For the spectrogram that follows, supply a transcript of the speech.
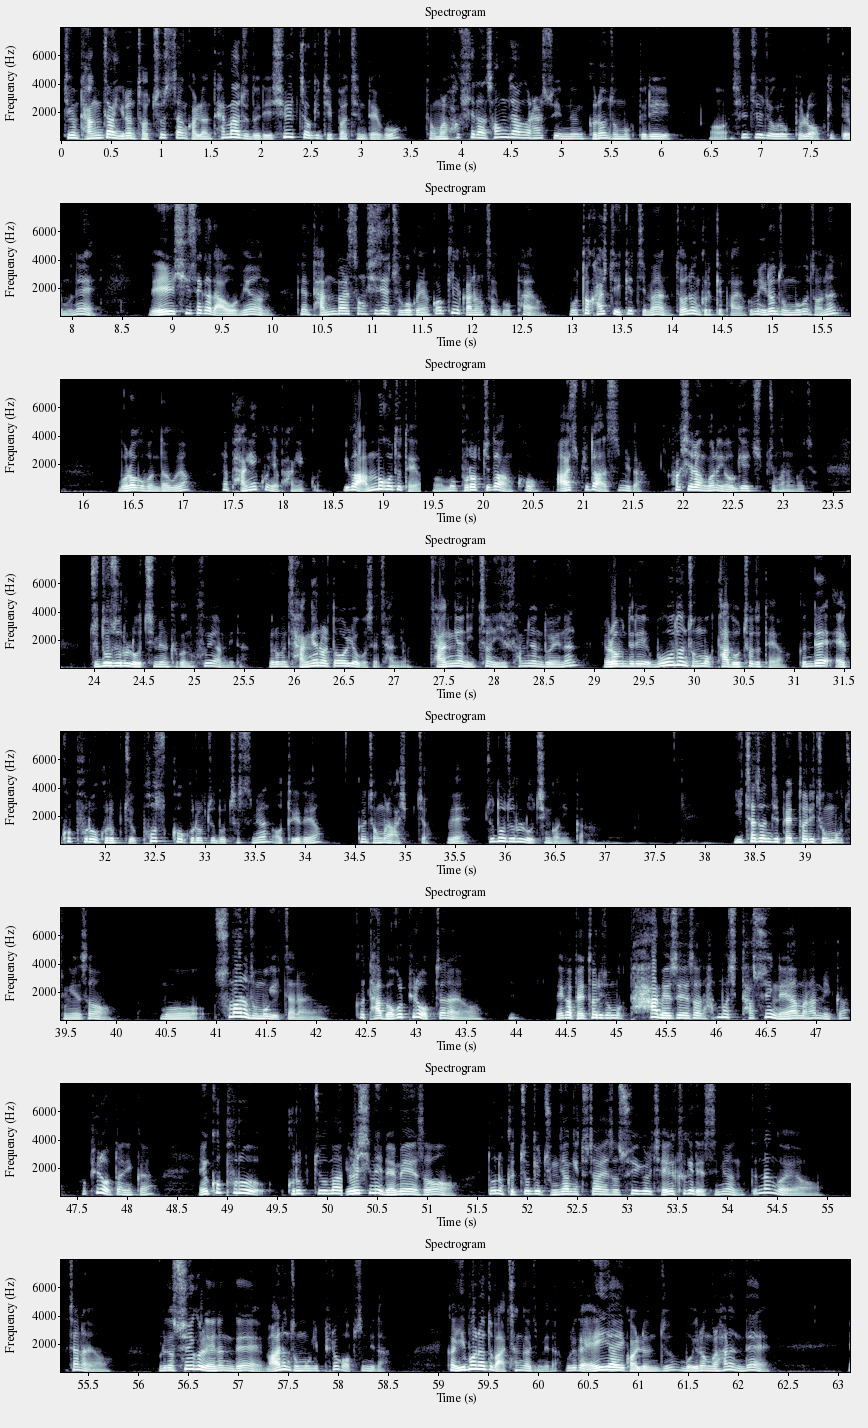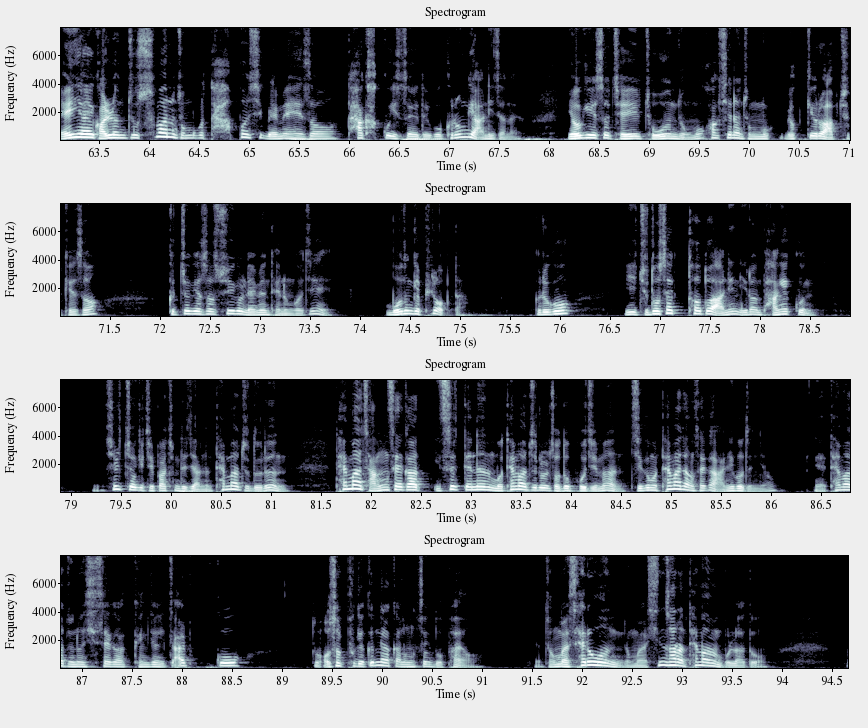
지금 당장 이런 저출산 관련 테마주들이 실적이 뒷받침되고 정말 확실한 성장을 할 수 있는 그런 종목들이 어, 실질적으로 별로 없기 때문에 내일 시세가 나오면 그냥 단발성 시세 주고 그냥 꺾일 가능성이 높아요. 뭐 더 갈 수도 있겠지만 저는 그렇게 봐요. 그러면 이런 종목은 저는 뭐라고 본다고요? 그냥 방해꾼이에요, 방해꾼. 이거 안 먹어도 돼요. 어, 뭐 부럽지도 않고 아쉽지도 않습니다. 확실한 거는 여기에 집중하는 거죠. 주도주를 놓치면 그건 후회합니다. 여러분 작년을 떠올려 보세요. 작년. 작년 2023년도에는 여러분들이 모든 종목 다 놓쳐도 돼요. 근데 에코프로 그룹주, 포스코 그룹주 놓쳤으면 어떻게 돼요? 그건 정말 아쉽죠. 왜? 주도주를 놓친 거니까. 2차 전지 배터리 종목 중에서 뭐 수많은 종목이 있잖아요. 그거 다 먹을 필요 없잖아요. 내가 배터리 종목 다 매수해서 한 번씩 다 수익 내야만 합니까? 필요 없다니까요. 에코프로 그룹주만 열심히 매매해서 또는 그쪽에 중장기 투자해서 수익을 제일 크게 냈으면 끝난 거예요. 그렇잖아요. 우리가 수익을 내는데 많은 종목이 필요가 없습니다. 그러니까 이번에도 마찬가지입니다. 우리가 AI 관련주 뭐 이런 걸 하는데 AI 관련주 수많은 종목을 다 한 번씩 매매해서 다 갖고 있어야 되고 그런 게 아니잖아요. 여기에서 제일 좋은 종목, 확실한 종목 몇 개로 압축해서 그쪽에서 수익을 내면 되는 거지 모든 게 필요 없다. 그리고 이 주도 섹터도 아닌 이런 방해꾼 실적이 뒷받침되지 않는 테마주들은 테마 장세가 있을 때는 뭐 테마주를 저도 보지만 지금은 테마 장세가 아니거든요. 네, 테마주는 시세가 굉장히 짧고 좀 어설프게 끝날 가능성이 높아요. 정말 새로운 정말 신선한 테마면 몰라도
